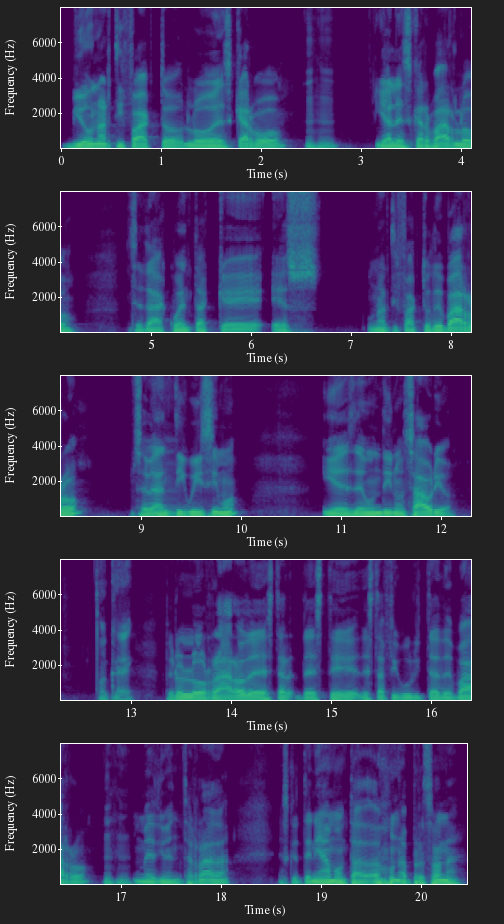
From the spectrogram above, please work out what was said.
vio un artefacto, lo escarbó y al escarbarlo se da cuenta que es un artefacto de barro, se ve antiguísimo y es de un dinosaurio. Ok. Pero lo raro de esta, de este, de esta figurita de barro, medio enterrada, es que tenía montada a una persona.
